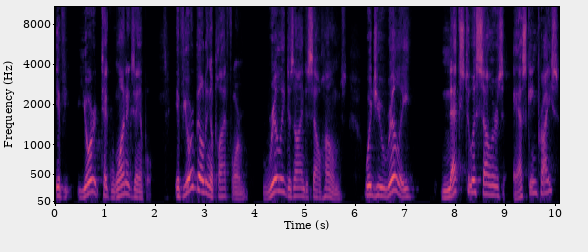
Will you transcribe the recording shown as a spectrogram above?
If you're, take one example, if you're building a platform really designed to sell homes, would you really, next to a seller's asking price,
